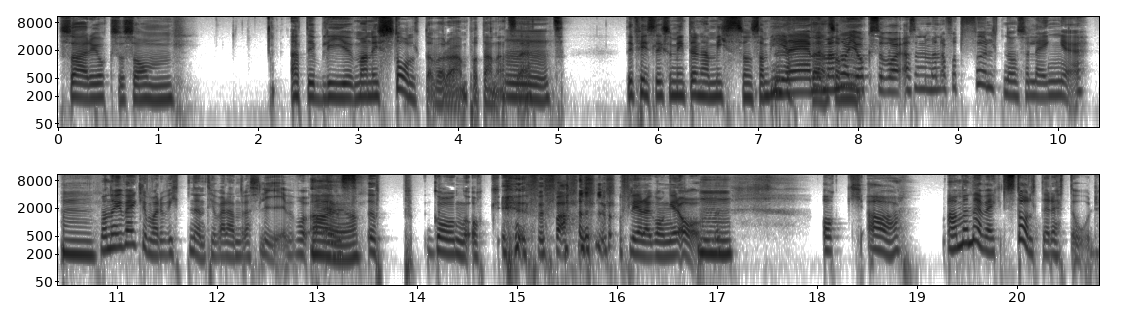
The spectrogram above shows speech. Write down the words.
så är det ju också som att det blir ju, man är stolt över varandra på ett annat Mm. sätt. Det finns liksom inte den här missunnsamheten. Nej, men man som, har ju också varit, alltså när man har fått följt någon så länge, mm, man har ju verkligen varit vittnen till varandras liv. Och Ja, ja, ens uppgång och förfall flera gånger om. mm. Och ja, ja, man är verkligen stolt är rätt ord.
